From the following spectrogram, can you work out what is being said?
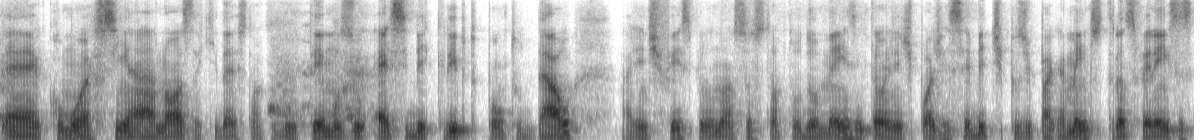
é, como assim a nós aqui da Stockbull temos o sbcrypto.dao, a gente fez pelo nosso Stockbull Domains, então a gente pode receber tipos de pagamentos, transferências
